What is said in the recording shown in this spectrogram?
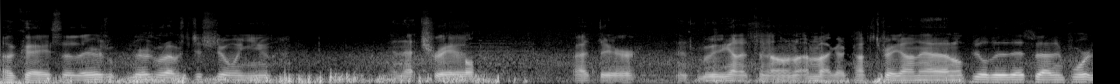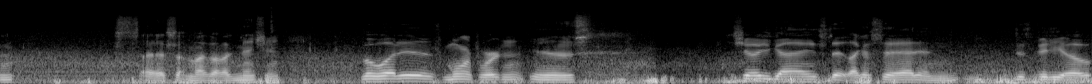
Okay, so there's there's what I was just showing you, and that trail right there is moving on its own. I'm not going to concentrate on that. I don't feel that that's that important. It's, uh, something I thought I'd mention. But what is more important is to show you guys that, like I said, in this video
